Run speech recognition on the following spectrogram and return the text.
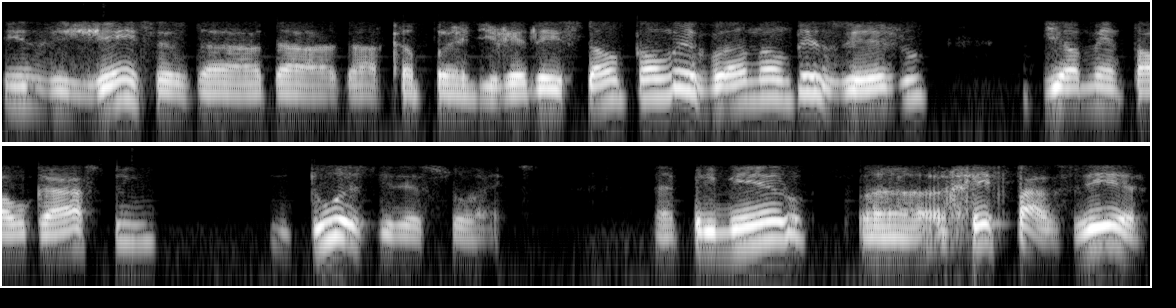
exigências da, da, da campanha de reeleição estão levando a um desejo de aumentar o gasto em duas direções. Né? Primeiro, uh, refazer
